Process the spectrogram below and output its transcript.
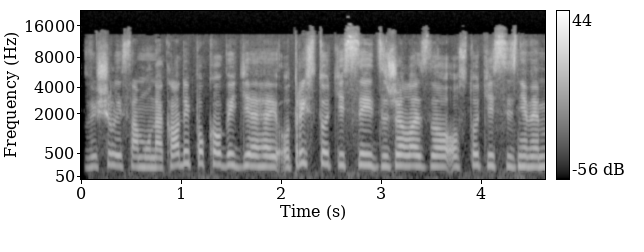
Zvyšili sa mu náklady po covide, hej, o 300 tisíc železo, o 100 tisíc, neviem,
